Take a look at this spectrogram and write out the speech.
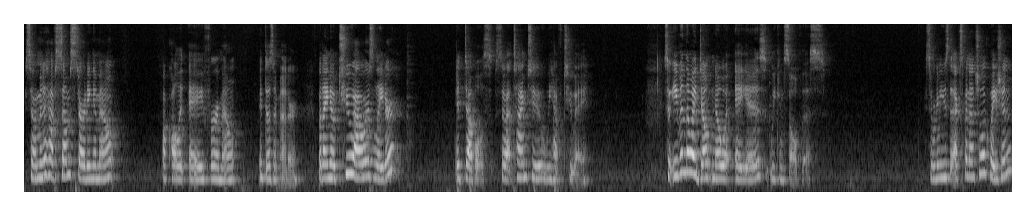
So I'm going to have some starting amount. I'll call it A for amount. It doesn't matter. But I know two hours later, it doubles. So at time two, we have 2A. So even though I don't know what A is, we can solve this. So we're going to use the exponential equation.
